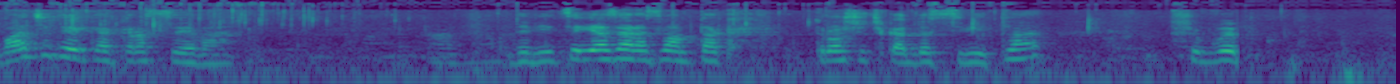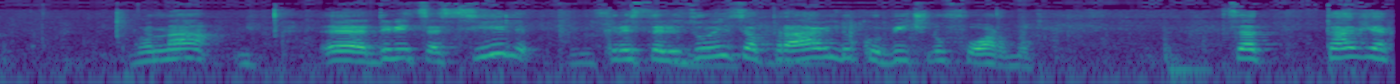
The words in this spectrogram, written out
Бачите, яка красива? Дивіться, я зараз вам так трошечка до світла, щоб ви. Вона, е, дивіться, сіль кристалізується в правильну кубічну форму. Це так, як,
